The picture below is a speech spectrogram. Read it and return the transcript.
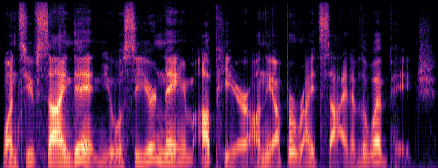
Once you've signed in, you will see your name up here on the upper right side of the web page.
